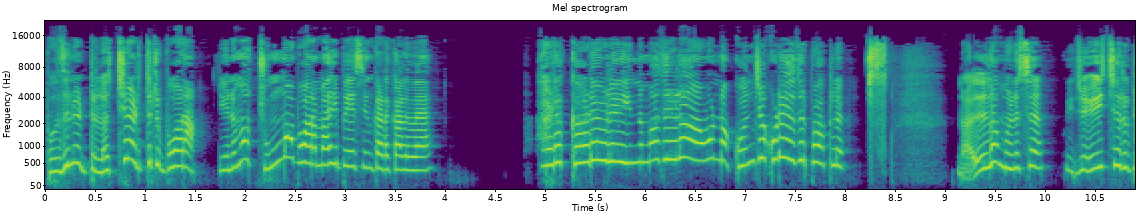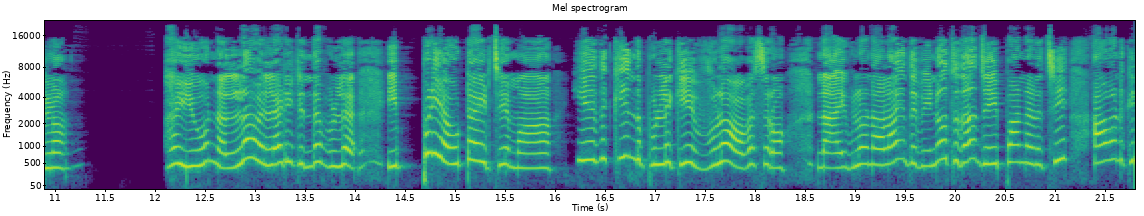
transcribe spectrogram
பதினெட்டு லட்சம் எடுத்துட்டு போறான். என்னமோ சும்மா போற மாதிரி பேசின்னு கிடக்காளுவ. அட கடவுளே இந்த மாதிரிலாம் அவன் நான் கொஞ்சம் கூட எதிர்பார்க்கல. நல்ல மனுஷன். ஜெயிச்சிருக்கலாம். ஐயோ நல்லா விளையாடிட்டு இருந்த புள்ள. இப்படி அவுட் ஆயிடுச்சேம்மா. எதுக்கு இந்த பிள்ளைக்கு இவ்வளோ அவசரம் நான் இவ்வளோ நாளாக இந்த வினோத் தான் ஜெயிப்பான்னு நினச்சி அவனுக்கு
